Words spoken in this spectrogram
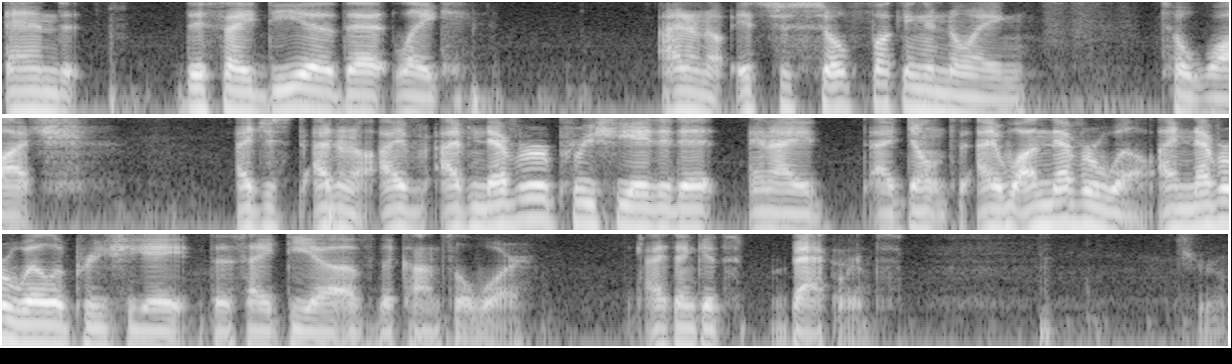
And this idea that like I don't know, it's just so fucking annoying to watch. I just I don't know. I've I've never appreciated it and I I don't th- I, I never will. I never will appreciate this idea of the console war. I think it's backwards. True.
